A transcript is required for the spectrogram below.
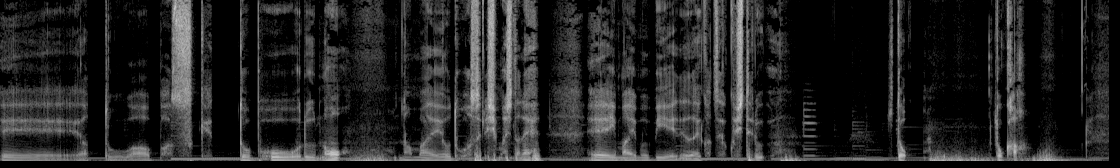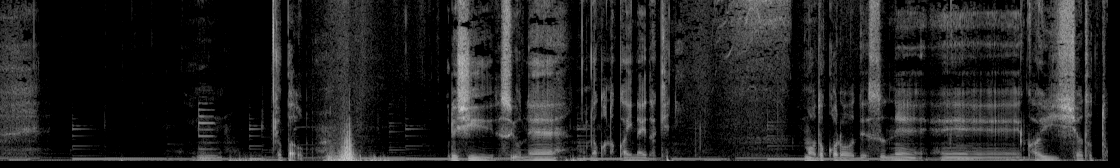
えー、あとはバスケットボールの名前をど忘れしましたね。えー、今 MBA で大活躍してる人とか、うん、やっぱ嬉しいですよね。なかなかいないだけに。まあだからですね、えー、会社だと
